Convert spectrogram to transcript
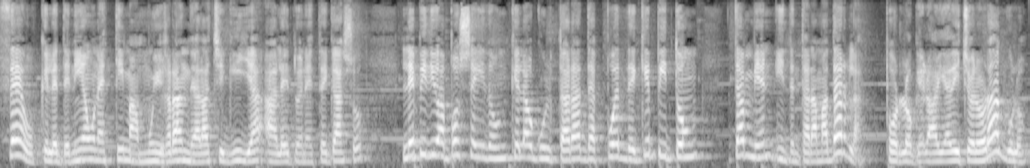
Zeus, que le tenía una estima muy grande a la chiquilla, a Leto en este caso, le pidió a Poseidón que la ocultara después de que Pitón también intentara matarla, por lo que lo había dicho el oráculo.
